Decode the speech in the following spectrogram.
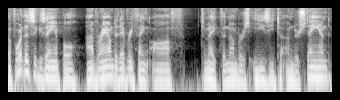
Before this example, I've rounded everything off to make the numbers easy to understand.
